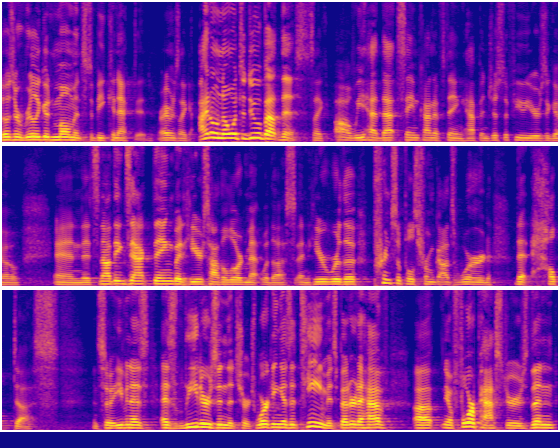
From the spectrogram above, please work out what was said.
Those are really good moments to be connected, right? It's like, I don't know what to do about this. It's like, oh, we had that same kind of thing happen just a few years ago. And it's not the exact thing, but here's how the Lord met with us. And here were the principles from God's word that helped us. And so, even as, as leaders in the church, working as a team, it's better to have uh, you know, four pastors than,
